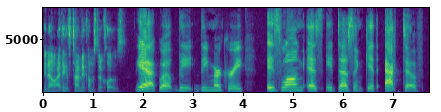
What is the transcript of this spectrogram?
you know i think it's time it comes to a close. Yeah well the the mercury as long as it doesn't get active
